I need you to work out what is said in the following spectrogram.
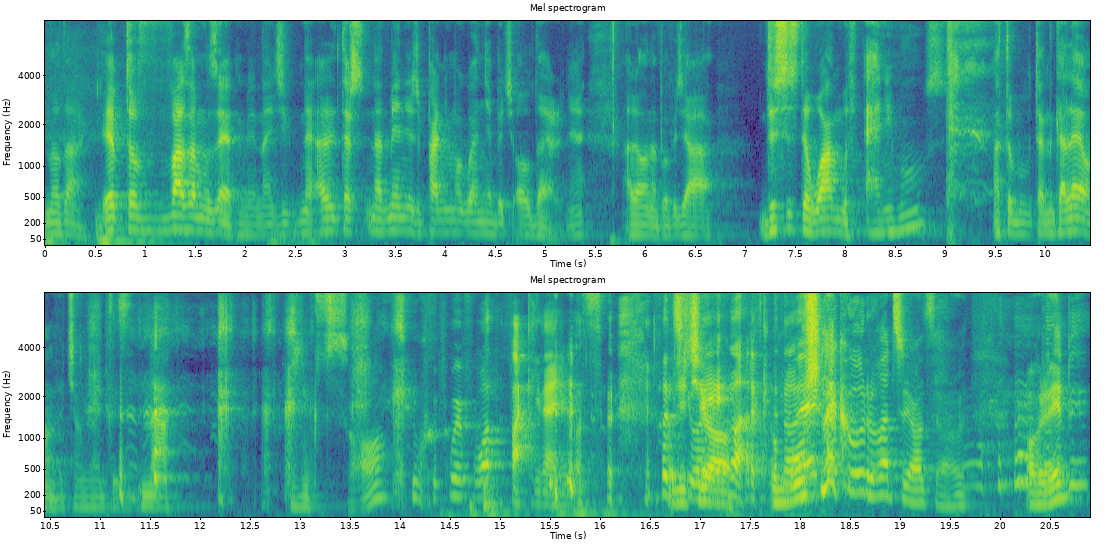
No tak. Ja- To waza muzeum mnie najdziwne, ale też nadmienię, że pani mogła nie być all there, nie? Ale ona powiedziała, this is the one with animals? A to był ten galeon wyciągnięty z dna. Co? With what fucking animals? Chodzi ci o, o muszle, kurwa, czy o co? O ryby?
